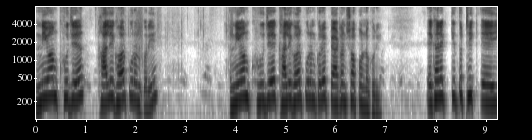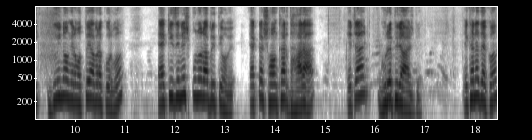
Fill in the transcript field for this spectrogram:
নিয়ম খুঁজে খালি ঘর পূরণ করি। নিয়ম খুঁজে খালি ঘর পূরণ করে প্যাটার্ন সম্পন্ন করি। এখানে কিন্তু ঠিক এই দুই নংয়ের মতোই আমরা করব। একই জিনিস পুনরাবৃত্তি হবে। একটা সংখ্যার ধারা, এটা ঘুরে ফিরে আসবে। এখানে দেখো,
